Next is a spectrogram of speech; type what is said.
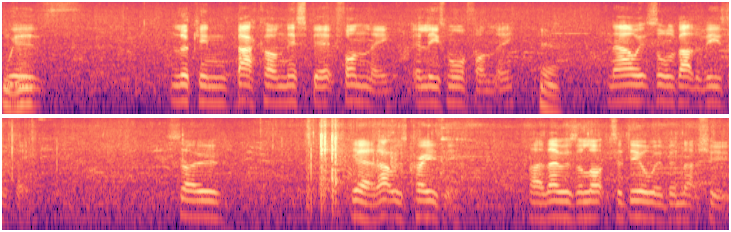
Mhm. with looking back on this bit fondly, at least more fondly. Yeah. Now it's all about the visa thing. So, yeah, that was crazy. Like, there was a lot to deal with in that shoot.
